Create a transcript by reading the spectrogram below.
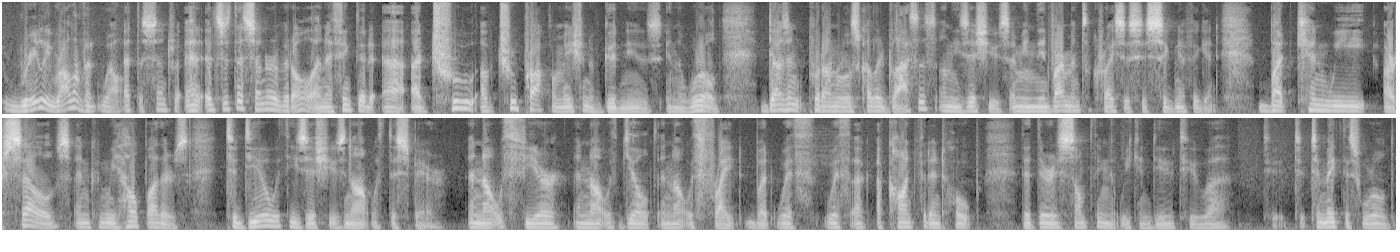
really relevant. Well, at the center, and it's at the center of it all. And I think that uh, a true, a true proclamation of good news in the world doesn't put on rose-colored glasses on these issues. I mean, the environmental crisis is significant, but can we ourselves and can we help others to deal with these issues not with despair? and not with fear and not with guilt and not with fright, but with, with a, a confident hope that there is something that we can do to, uh, to, to, to make this world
